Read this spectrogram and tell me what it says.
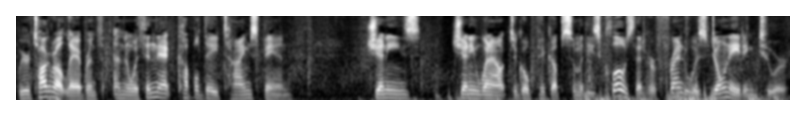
we were talking about Labyrinth, and then within that couple day time span, Jenny's Jenny went out to go pick up some of these clothes that her friend was donating to her,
